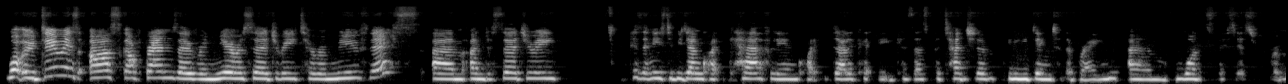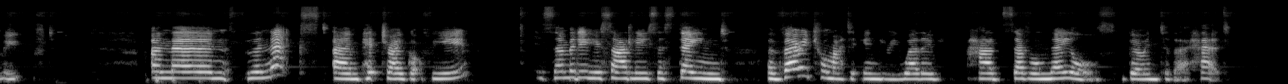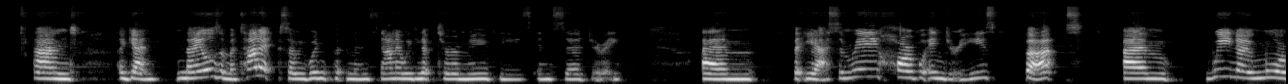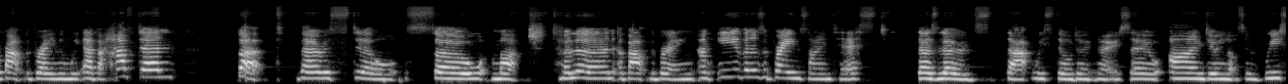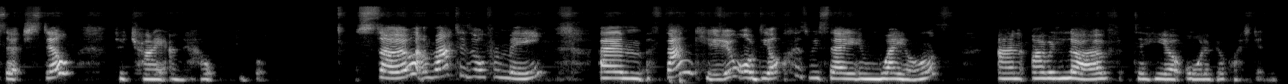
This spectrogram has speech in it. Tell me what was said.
What we do is ask our friends over in neurosurgery to remove this um, under surgery because it needs to be done quite carefully and quite delicately because there's potential of bleeding to the brain um, once this is removed. And then the next um, picture I've got for you is somebody who sadly sustained a very traumatic injury where they've had several nails go into their head. And again, nails are metallic, so we wouldn't put them in the scanner. We'd look to remove these in surgery. Um, but yeah, some really horrible injuries, but um, we know more about the brain than we ever have done. But there is still so much to learn about the brain. And even as a brain scientist, there's loads that we still don't know. So I'm doing lots of research still to try and help people. So that is all from me. Um, thank you, or diolch as we say in Wales. And I would love to hear all of your questions.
